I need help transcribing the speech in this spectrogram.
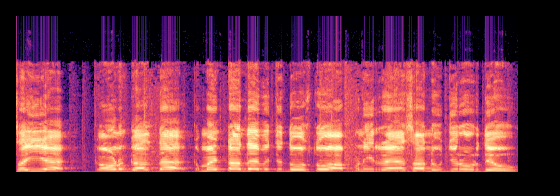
ਸਹੀ ਹੈ? ਕੌਣ ਗਲਤ ਹੈ? ਕਮੈਂਟਾਂ ਦੇ ਵਿੱਚ ਦੋਸਤੋ, ਆਪਣੀ ਰਾਏ ਸਾਨੂੰ ਜ਼ਰੂਰ ਦਿਓ।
